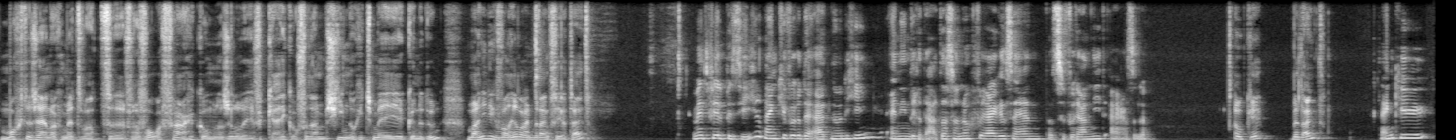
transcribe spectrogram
Mochten zij nog met wat vervolgvragen komen, dan zullen we even kijken of we daar misschien nog iets mee kunnen doen. Maar in ieder geval heel erg bedankt voor jouw tijd. Met veel plezier. Dank je voor de uitnodiging. En inderdaad, als er nog vragen zijn, dat ze vooral niet aarzelen. Oké, okay, bedankt. Dank u.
